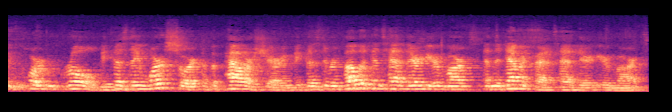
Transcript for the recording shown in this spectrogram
important role because they were sort of a power sharing because the Republicans had their earmarks and the Democrats had their earmarks.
